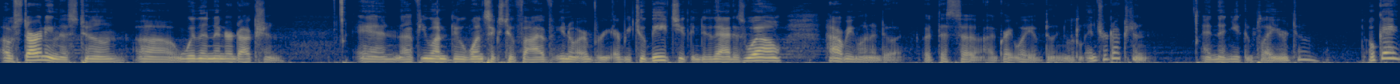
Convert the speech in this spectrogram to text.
of starting this tune uh, with an introduction. And if you want to do 1625, you know, every every two beats, you can do that as well. However you want to do it. But that's a, a great way of doing a little introduction. And then you can play your tune. Okay.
